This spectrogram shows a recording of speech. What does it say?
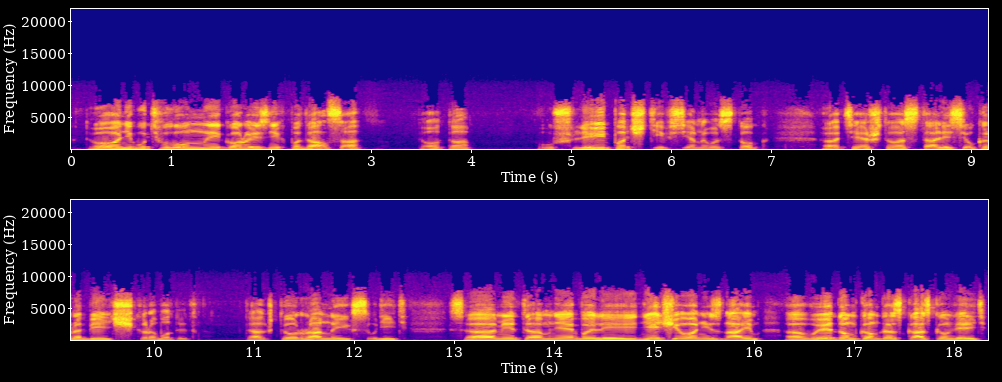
Кто-нибудь в лунные горы из них подался? То-то. Ушли почти все на восток, а те, что остались, у корабельщика работают. Так что рано их судить. Сами там не были, ничего не знаем, а выдумкам да сказкам верить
